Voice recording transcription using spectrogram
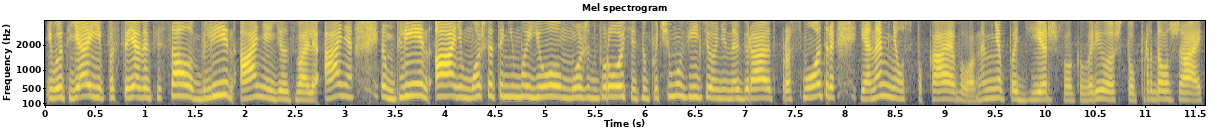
И вот я ей постоянно писала, блин, Аня, ее звали Аня, блин, Аня, может, это не мое, может бросить, но почему видео не набирают просмотры, и она меня успокаивала, она меня поддерживала, говорила, что продолжай,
